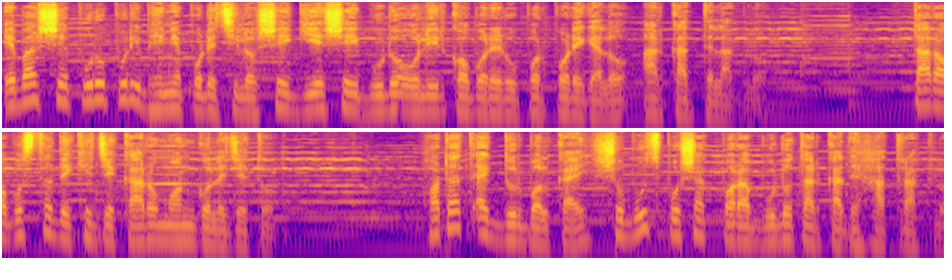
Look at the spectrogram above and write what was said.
এবার সে পুরোপুরি ভেঙে পড়েছিল, সে গিয়ে সেই বুড়ো অলির কবরের উপর পড়ে গেল আর কাঁদতে লাগল। তার অবস্থা দেখে যে কারও মন গলে যেত। হঠাৎ এক দুর্বলকায় সবুজ পোশাক পরা বুড়ো তার কাঁধে হাত রাখল।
